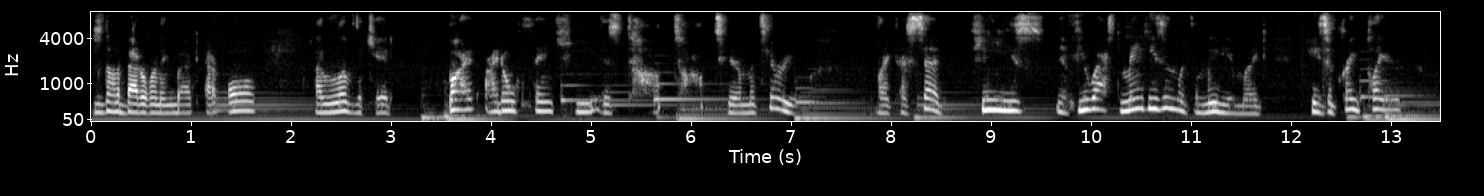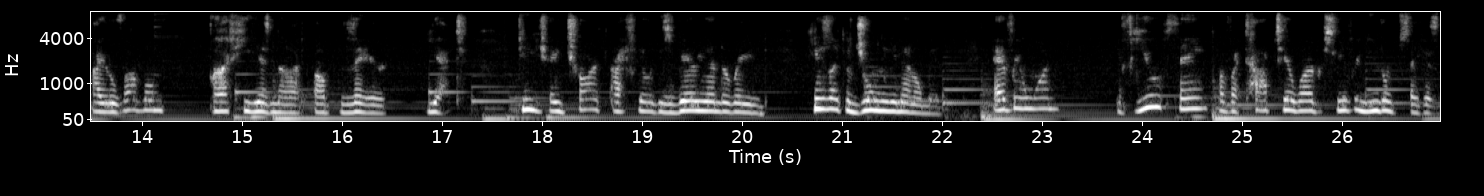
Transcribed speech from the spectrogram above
He's not a bad running back at all. I love the kid but I don't think he is top top tier material. Like I said, he's if you ask me, he's in like the medium. Like he's a great player. I love him, but he is not up there yet. DJ Chark, I feel like is very underrated. He's like a Julian Edelman. Everyone, if you think of a top tier wide receiver, you don't say his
